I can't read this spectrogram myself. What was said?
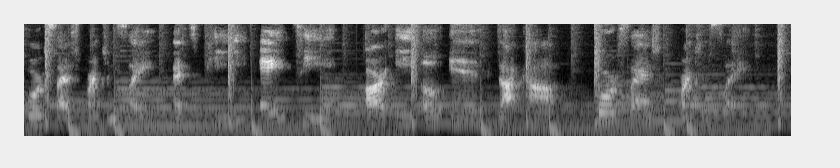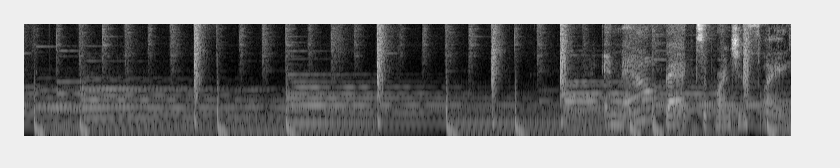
forward slash brunch and slay. That's P A T R E O N dot com forward slash brunch and slay. Back to brunch and slay.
